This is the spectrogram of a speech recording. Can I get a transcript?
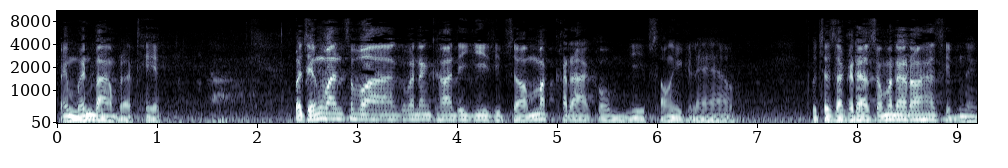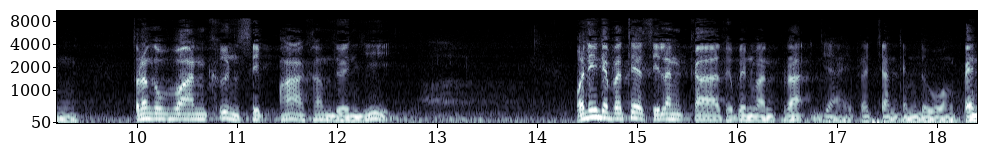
ไม่เหมือนบางประเทศ พอถึงวันสว่างก็วันอังคารที่ 22 มกราคม 22 อีกแล้ว พุทธศักราช2551 ตรงกับวันขึ้น 15 ค่ำเดือนยี่วันนี้ในประเทศศรีลังกาถือเป็นวันพระใหญ่พระจันทร์เต็มดวง เป็น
